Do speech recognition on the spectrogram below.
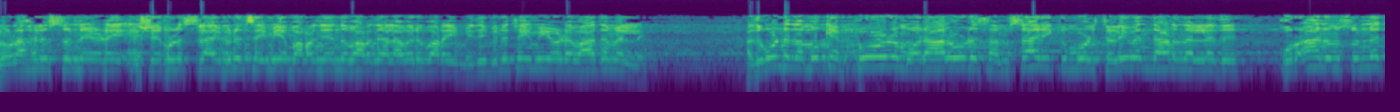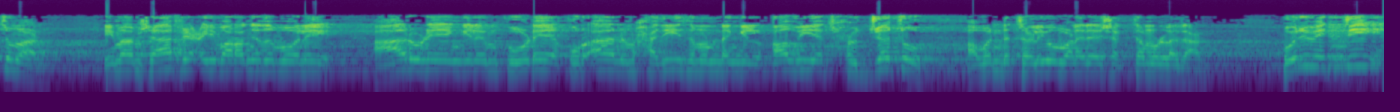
നമ്മൾ അഹ്ലുസുന്നയുടെ ഷെയ്ഖുൽ ഇസ്ലാം ഇബിനു തൈമിയ പറഞ്ഞെന്ന് പറഞ്ഞാൽ അവർ പറയും ഇത് ഇബിനു തൈമിയയുടെ വാദമല്ലേ? അതുകൊണ്ട് നമുക്ക് എപ്പോഴും ഒരാളോട് സംസാരിക്കുമ്പോൾ തെളിവ് എന്താണ് നല്ലത്? ഖുർആാനും സുന്നത്തുമാണ്. ഇമാം ഷാഫി പറഞ്ഞതുപോലെ ആരുടെയെങ്കിലും കൂടെ ഖുർആാനും ഹദീസും ഉണ്ടെങ്കിൽ അവന്റെ തെളിവ് വളരെ ശക്തമുള്ളതാണ്. ഒരു വ്യക്തി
